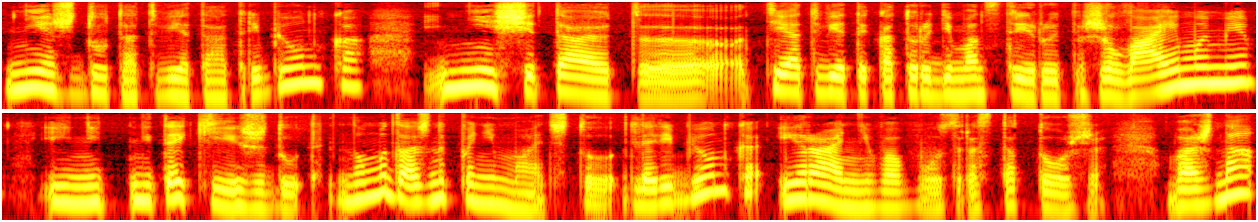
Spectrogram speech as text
не ждут ответа от ребенка, не считают э, те ответы, которые демонстрируют желаемыми, и не, не такие ждут. Но мы должны понимать, что для ребенка и раннего возраста тоже важна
